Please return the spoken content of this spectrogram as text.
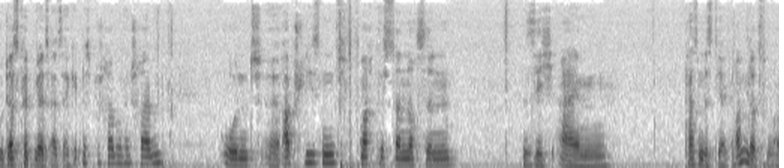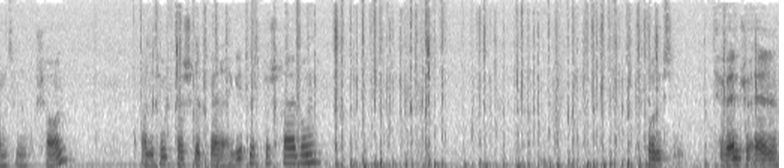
Gut, das könnten wir jetzt als Ergebnisbeschreibung hinschreiben. Und äh, abschließend macht es dann noch Sinn, sich ein passendes Diagramm dazu anzuschauen. Also fünfter Schritt wäre Ergebnisbeschreibung. Und eventuell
